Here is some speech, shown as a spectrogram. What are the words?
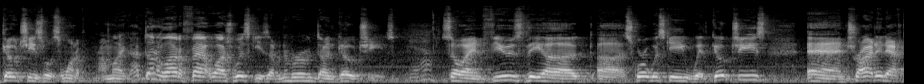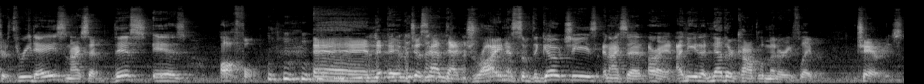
Goat cheese was one of them. I'm like, I've done a lot of fat wash whiskeys. I've never done goat cheese. Yeah. So I infused the uh, uh, squirrel whiskey with goat cheese and tried it after three days, and I said, "This is awful." and it just had that dryness of the goat cheese, and I said, "All right, I need another complementary flavor, cherries."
